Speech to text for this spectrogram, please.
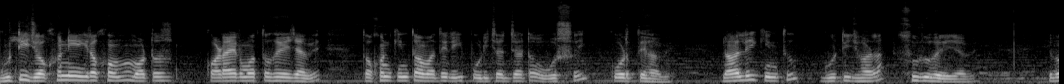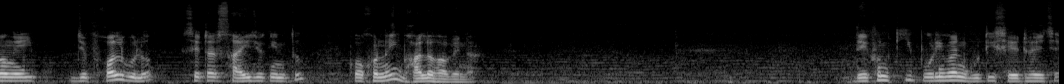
গুটি যখনই এইরকম মটর কড়াইয়ের মতো হয়ে যাবে, তখন কিন্তু আমাদের এই পরিচর্যাটা অবশ্যই করতে হবে। নাহলেই কিন্তু গুটি ঝরা শুরু হয়ে যাবে। এবং এই যে ফলগুলো, সেটার সাইজও কিন্তু কখনোই ভালো হবে না। দেখুন কি পরিমাণ গুটি সেট হয়েছে।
